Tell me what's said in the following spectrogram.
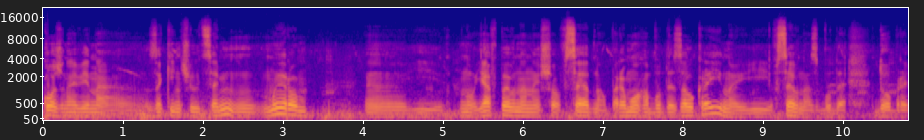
кожна війна закінчується миром. Е, І ну, я впевнений, що все одно перемога буде за Україною і все в нас буде добре.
